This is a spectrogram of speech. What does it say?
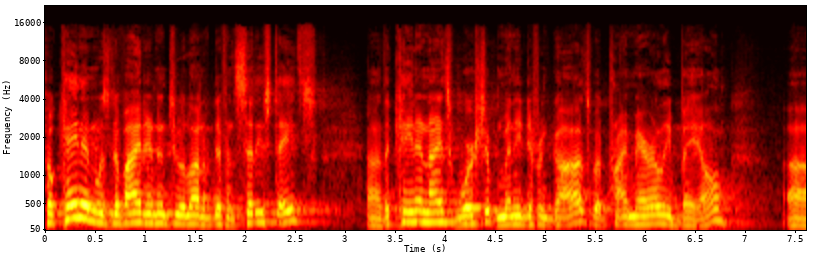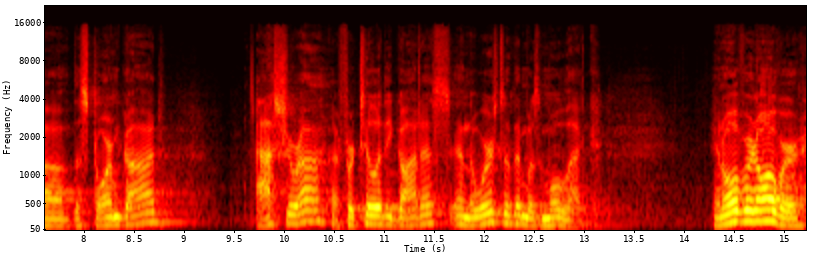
So Canaan was divided into a lot of different city states. Uh, the Canaanites worshiped many different gods, but primarily Baal, uh, the storm god, Asherah, a fertility goddess, and the worst of them was Molech. And over and over,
